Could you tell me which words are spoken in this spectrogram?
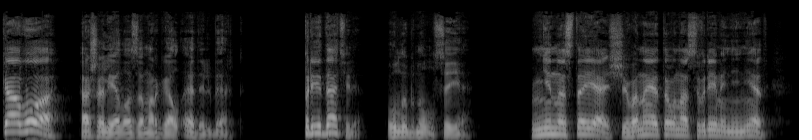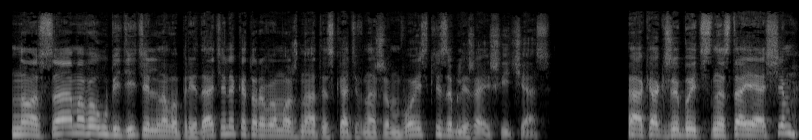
«Кого?» — ошалело заморгал Эдельберт. «Предателя», — улыбнулся я. «Не настоящего, на это у нас времени нет, но самого убедительного предателя, которого можно отыскать в нашем войске за ближайший час». «А как же быть с настоящим?»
